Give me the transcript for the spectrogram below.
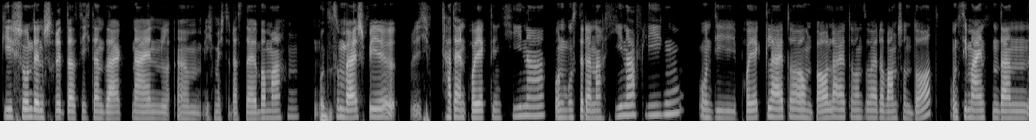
gehe ich schon den Schritt, dass ich dann sage, nein, ähm, ich möchte das selber machen. Und Zum Beispiel, ich hatte ein Projekt in China und musste dann nach China fliegen und die Projektleiter und Bauleiter und so weiter waren schon dort und sie meinten dann,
